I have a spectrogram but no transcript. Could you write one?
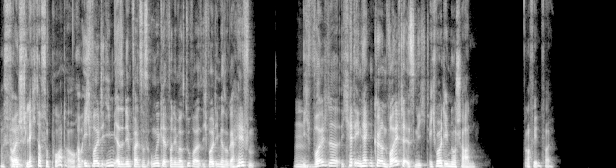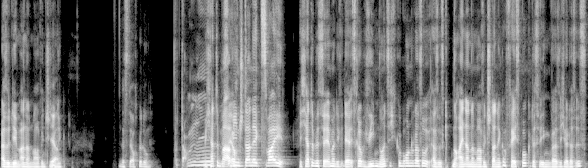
Was für aber- ein schlechter Support auch. Aber ich wollte ihm, also in dem Fall ist das umgekehrt von dem, was du wolltest, ich wollte ihm ja sogar helfen. Mhm. Ich wollte, ich hätte ihn hacken können und wollte es nicht. Ich wollte ihm nur schaden. Auf jeden Fall. Also dem anderen Marvin Stanek. das ist dir auch gelungen. Verdammt, Ich hatte Marvin auch- Stanek 2. Ich hatte bisher immer die, der ist glaube ich 97 geboren oder so. Also es gibt nur einen anderen Marvin Stanek auf Facebook, deswegen weiß ich, wer das ist.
